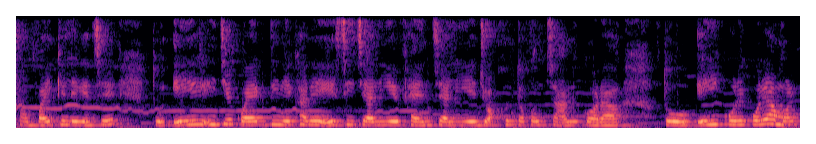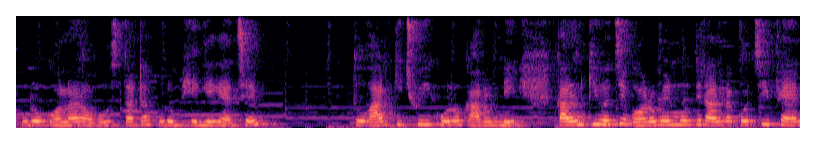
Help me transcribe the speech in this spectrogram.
সবাইকে লেগেছে। তো এই যে কয়েকদিন এখানে এসি চালিয়ে ফ্যান চালিয়ে, যখন তখন চান করা, তো এই করে করে আমার পুরো গলার অবস্থাটা পুরো ভেঙে গেছে। তো আর কিছুই কোনো কারণ নেই। কারণ কি হচ্ছে, গরমের মধ্যে রান্না করছি ফ্যান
